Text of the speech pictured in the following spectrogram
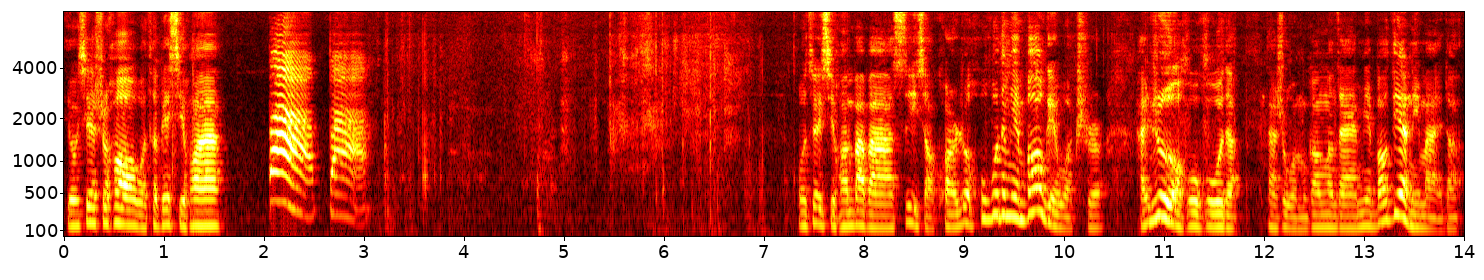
有些时候我特别喜欢。爸爸，我最喜欢爸爸撕一小块热乎乎的面包给我吃，还热乎乎的，那是我们刚刚在面包店里买的。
